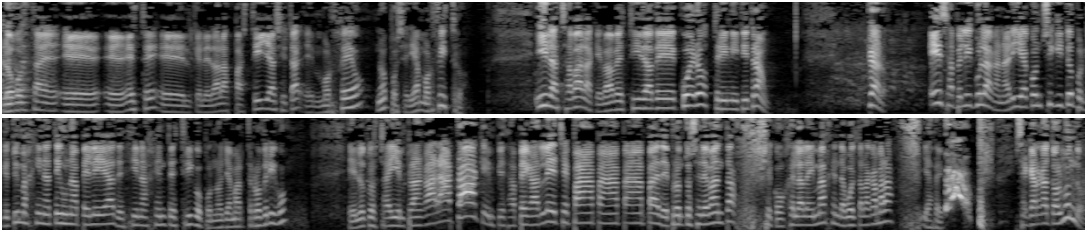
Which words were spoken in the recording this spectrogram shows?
Luego está eh, eh, este, el que le da las pastillas y tal, eh, Morfeo, ¿no? Pues sería Morfistro. Y la chavala que va vestida de cuero, Trinity Traum. Claro, Esa película ganaría con Chiquito porque tú imagínate una pelea de 100 agentes trigo por no llamarte Rodrigo. El otro está ahí en plan al ataque, empieza a pegar leche, pa, pa, pa, pa, de pronto se levanta, se congela la imagen, da vuelta a la cámara y hace... Se carga a todo el mundo.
